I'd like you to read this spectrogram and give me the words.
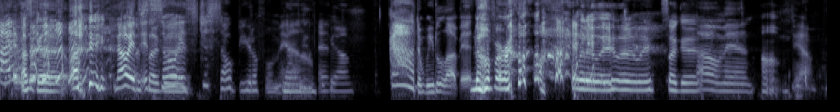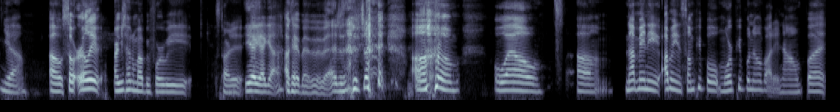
that's good like, no, it's That's so it's so it's just so beautiful, yeah man. And yeah God, we love it. no for real literally literally so good Oh man. um Yeah. yeah oh so earlier are you talking about before we started Yeah, yeah, yeah. Okay, bad, bad, bad. I just had to try. Um, well, um, not many. I mean, some people, more people know about it now, but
